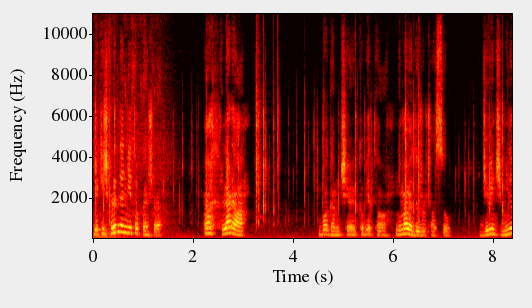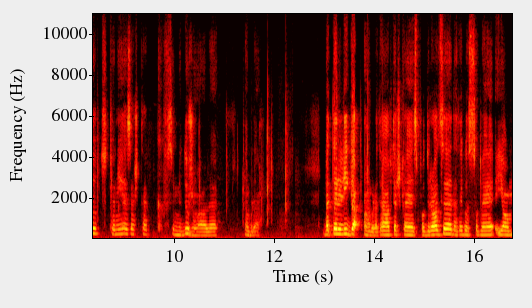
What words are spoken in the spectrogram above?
jakieś wredne nietoperze. Ach, Lara. Błagam cię, kobieto. Nie mamy dużo czasu. 9 minut to nie jest aż tak w sumie dużo, ale dobra. Betterliga. Dobra, ta apteczka jest po drodze, dlatego sobie ją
